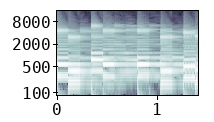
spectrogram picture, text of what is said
Música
